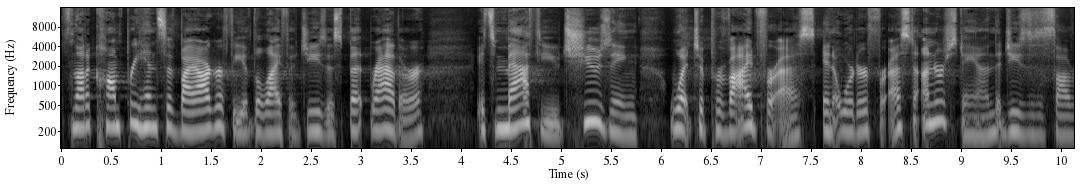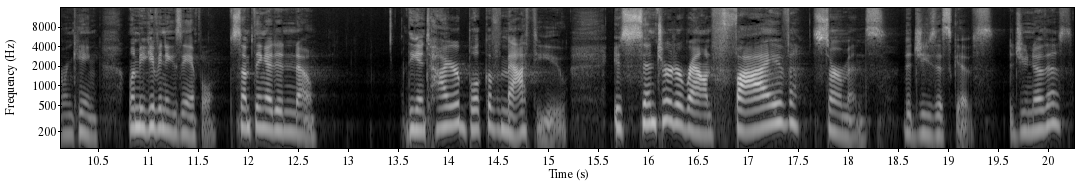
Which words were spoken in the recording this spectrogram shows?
It's not a comprehensive biography of the life of Jesus, but rather, it's Matthew choosing what to provide for us in order for us to understand that Jesus is sovereign king. Let me give you an example, something I didn't know. The entire book of Matthew is centered around five sermons that Jesus gives. Did you know this?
